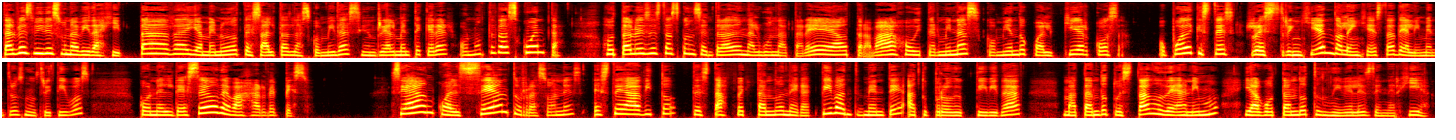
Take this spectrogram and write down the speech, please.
Tal vez vives una vida agitada y a menudo te saltas las comidas sin realmente querer o no te das cuenta. O tal vez estás concentrada en alguna tarea o trabajo y terminas comiendo cualquier cosa. O puede que estés restringiendo la ingesta de alimentos nutritivos con el deseo de bajar de peso. Sean cuales sean tus razones, este hábito te está afectando negativamente a tu productividad, matando tu estado de ánimo y agotando tus niveles de energía.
